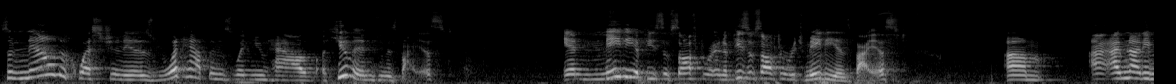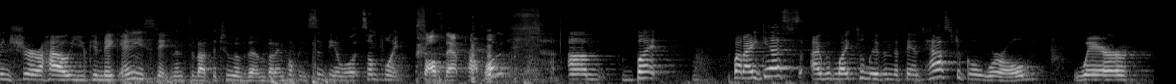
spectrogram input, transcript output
So now the question is, what happens when you have a human who is biased, and maybe a piece of software, and a piece of software which maybe is biased? Um, I, I'm not even sure how you can make any statements about the two of them, but I'm hoping Cynthia will at some point solve that problem. Um, but, but I guess I would like to live in the fantastical world where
